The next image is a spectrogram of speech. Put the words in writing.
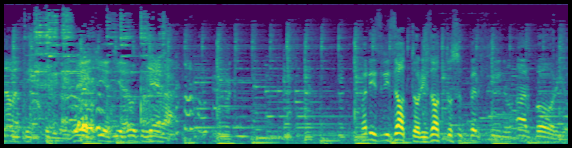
Now I think typical. Hey, cheers, cheers, all together. What is risotto? Risotto super fino, arborio.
